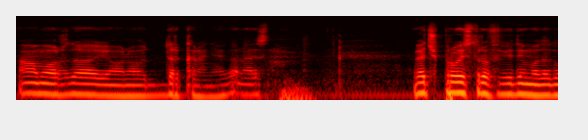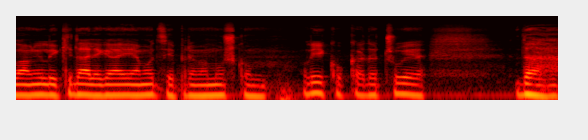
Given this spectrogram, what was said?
a možda i ono drka na njega, ne znam. Već u prvoj strofi vidimo da glavni lik i dalje gaje emocije prema muškom liku kada čuje da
